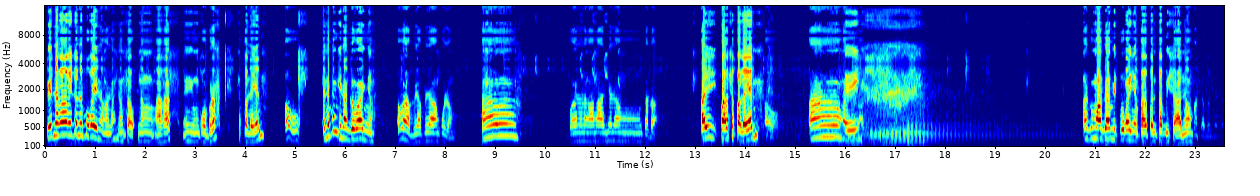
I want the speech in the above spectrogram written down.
Kaya nakakita na po kayo ng ano, ng, saw- ng ahas, eh, yung cobra, sa palayan? Oo. Ano pong ginagawa niya? Oh, wala, pinapayaan ko lang. Ah, Paano nangangaan niya ng taga? ay, para sa palayan? Oo. Ah, okay. Ah, gumagamit po kayo niyan para pantabi sa ano? Matabag niya sa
